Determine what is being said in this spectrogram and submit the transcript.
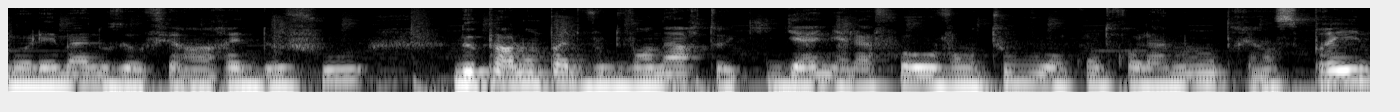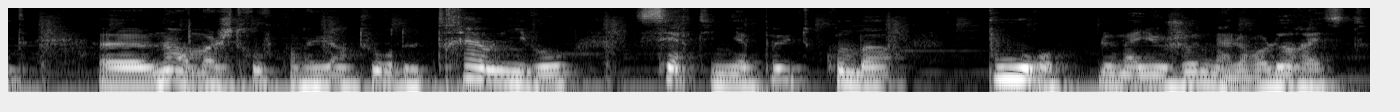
Molema nous a offert un raid de fou. Ne parlons pas de Wout van Aert qui gagne à la fois au Ventoux, en contre-la-montre et un sprint. Euh, non, moi je trouve qu'on a eu un tour de très haut niveau. Certes, il n'y a pas eu de combat pour le maillot jaune, mais alors le reste,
